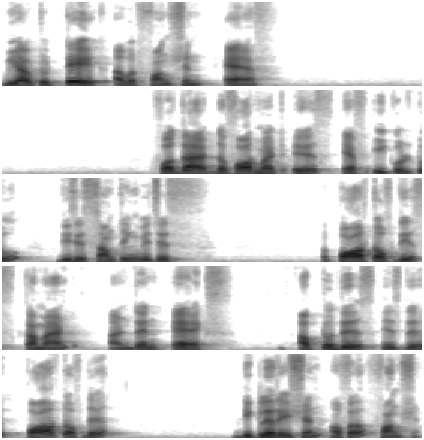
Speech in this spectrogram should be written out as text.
we have to take our function f. For that the format is f equal to this is something which is a part of this command and then x up to this is the part of the declaration of a function.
